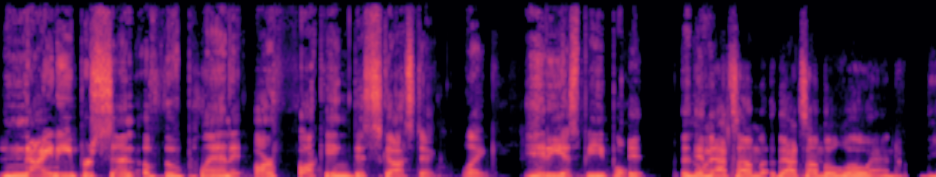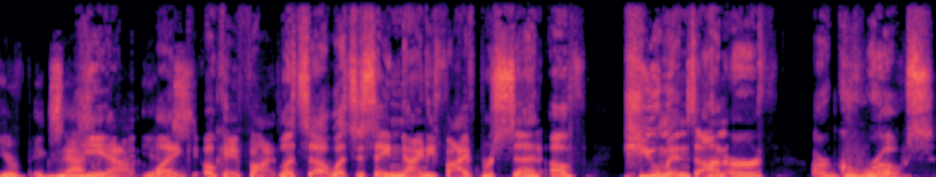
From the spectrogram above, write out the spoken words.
ninety percent of the planet are fucking disgusting, like hideous people. It- and like- that's on that's on the low end you're exactly yeah, right yes. like okay, fine. Let's uh, let's just say ninety five percent of humans on Earth are gross.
